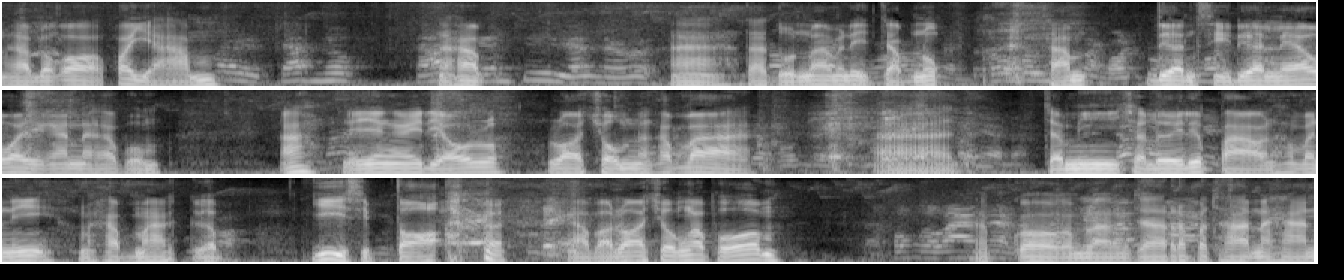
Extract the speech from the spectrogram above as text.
นะครับ แล้วก็พ่อหยามนะครับอ่าตาตุนว่าไม่ได้จับนกสามเดือนสี่เดือนแล้วว่าอย่างนั้นนะครับ ผมอะเดี๋ยวยังไงเดี๋ยวรอชมนะครับว่าอ่าจะมีเฉลยหรือเปล่านะครับวันนี้นะครับมาเกือบ ยี่สิบต่อนะครับรอชมครับผมครับก็กำลังจะรับประทานอาหาร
